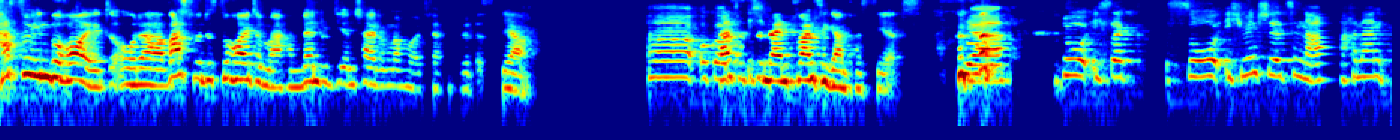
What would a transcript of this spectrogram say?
hast du ihn bereut? Oder was würdest du heute machen, wenn du die Entscheidung nochmal treffen würdest? Ja. Uh, oh Gott, was ist ich, in deinen 20ern passiert? Ja, du, ich sag so, ich wünsche jetzt im Nachhinein,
